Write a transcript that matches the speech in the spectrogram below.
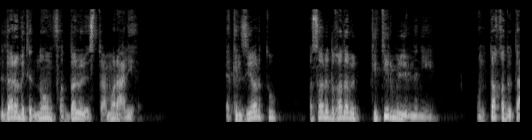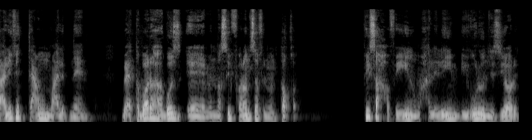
لدرجة إنهم فضلوا الاستعمار عليها. لكن زيارته أثارت غضب كتير من اللبنانيين وانتقدوا تعريف التعامل مع لبنان. باعتبارها جزء من نصيب فرنسا في المنطقة. في صحفيين ومحللين بيقولوا إن زيارة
